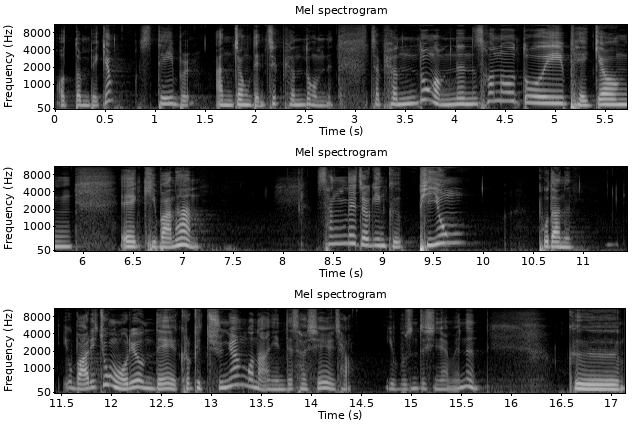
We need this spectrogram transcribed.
어떤 배경? stable 안정된 즉 변동 없는. 자 변동 없는 선호도의 배경에 기반한 상대적인 그 비용보다는 이거 말이 좀 어려운데 그렇게 중요한 건 아닌데 사실 자 이게 무슨 뜻이냐면은 그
